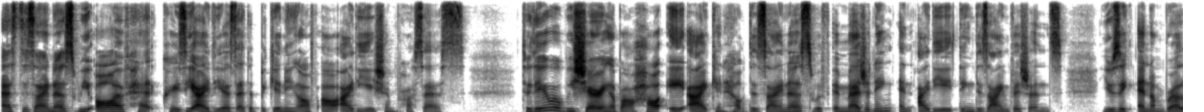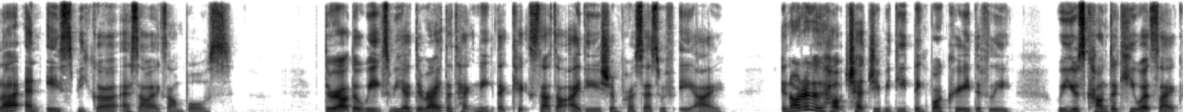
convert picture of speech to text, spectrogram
As designers, we all have had crazy ideas at the beginning of our ideation process. Today, we'll be sharing about how AI can help designers with imagining and ideating design visions, using an umbrella and a speaker as our examples. Throughout the weeks, we have derived a technique that kickstarts our ideation process with AI. In order to help ChatGPT think more creatively, we use counter keywords like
